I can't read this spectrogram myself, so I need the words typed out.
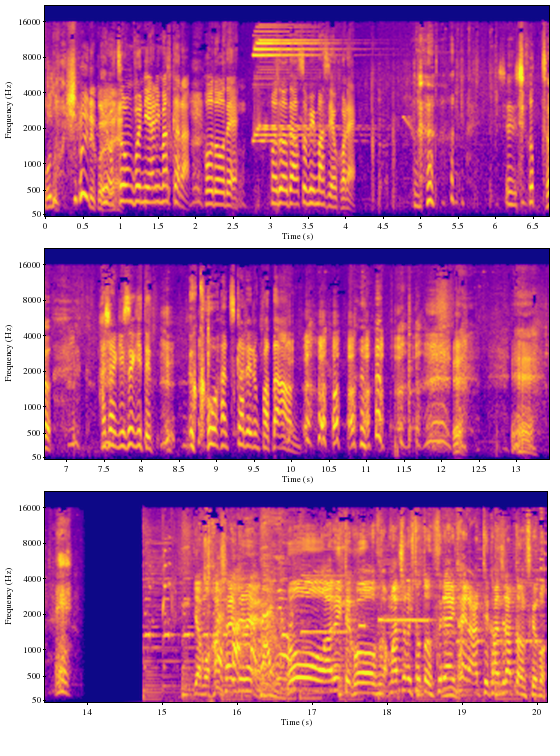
歩道広いでこれ、ね、存分にやりますから歩道で。歩道で遊びますよこれ。ちょっとはしゃぎすぎて後半疲れるパターン。えええいやもうはしゃいでね もう歩いてこう街の人と触れ合いたいなっていう感じだったんですけど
